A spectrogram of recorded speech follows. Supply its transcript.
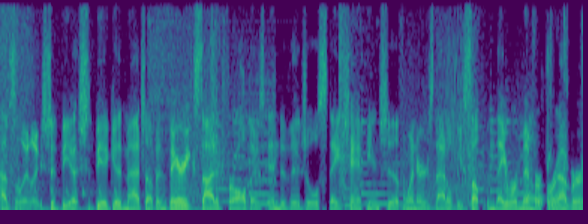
Absolutely, should be a should be a good matchup, and very excited for all those individual state championship winners. That'll be something they remember forever.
